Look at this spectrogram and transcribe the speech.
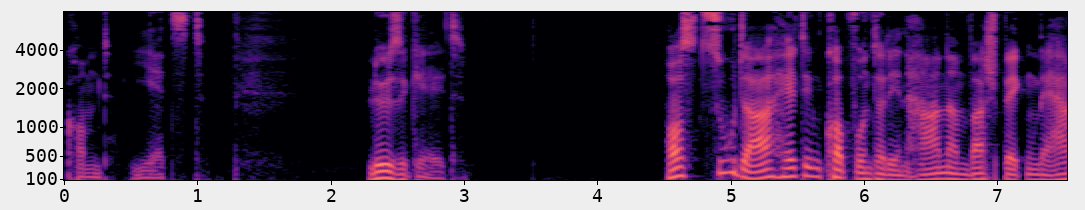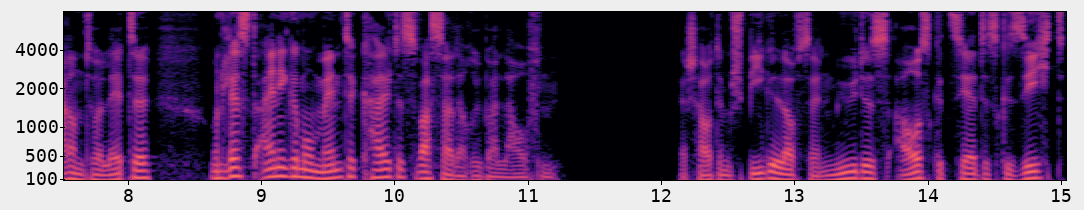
kommt jetzt. Lösegeld. Horst Zuda hält den Kopf unter den Hahn am Waschbecken der Herrentoilette und lässt einige Momente kaltes Wasser darüber laufen. Er schaut im Spiegel auf sein müdes, ausgezehrtes Gesicht,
